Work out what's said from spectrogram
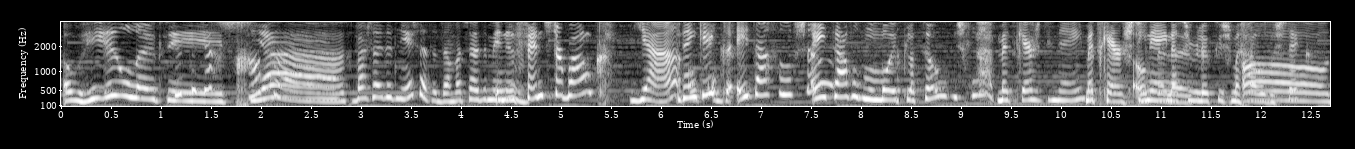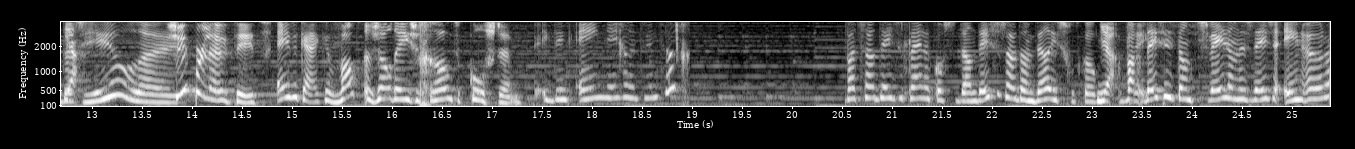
Oh, heel leuk dit. Dit is echt schattig. Ja. Waar zou je dit neerzetten dan? Wat zou je ermee In doen? een vensterbank. ja, denk op, ik. op de eettafel of zo? Eettafel op een mooi plateau misschien. Met kerstdiner. Met kerstdiner natuurlijk. Tussen mijn gouden bestek. Oh, dat Ja. is heel leuk. Superleuk dit. Even kijken, wat zal deze grote kosten? Ik denk 1,29. Wat zou deze kleine kosten dan? Deze zou dan wel iets goedkoper. Ja, Wacht, nee. deze is dan 2, dan is deze 1 euro?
